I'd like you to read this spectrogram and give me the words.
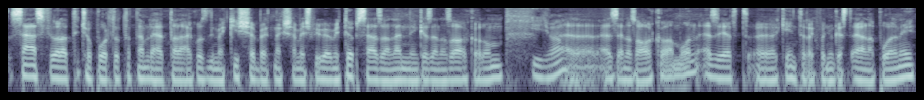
száz fő alatti csoportoknak nem lehet találkozni, meg kisebbeknek sem, és mivel mi több százan lennénk ezen az alkalom, Így van. ezen az alkalmon, ezért kénytelenek vagyunk ezt elnapolni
